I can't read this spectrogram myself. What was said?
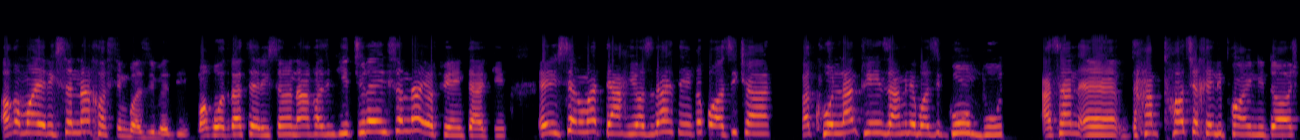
آقا ما اریکسن نخواستیم بازی بدی ما قدرت اریکسن رو نخواستیم. هیچ جور اریکسن نیار توی این ترکیب. اریکسن اومد 10 11 دقیقه بازی کرد. و کلا توی این زمین بازی گم بود. اصلا هم تاچ خیلی پایینی داشت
